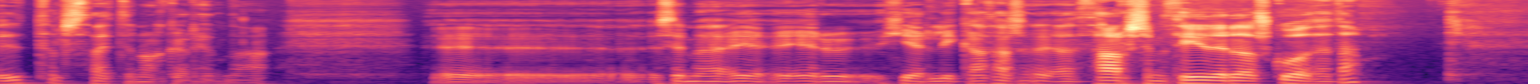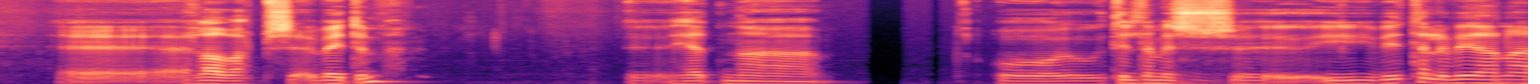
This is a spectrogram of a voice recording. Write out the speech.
viðtalsþættin okkar hérna uh, sem eru hér líka þar, þar sem þið eruð að skoða þetta hlaðvarps veitum hérna og til dæmis í viðtali við hana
